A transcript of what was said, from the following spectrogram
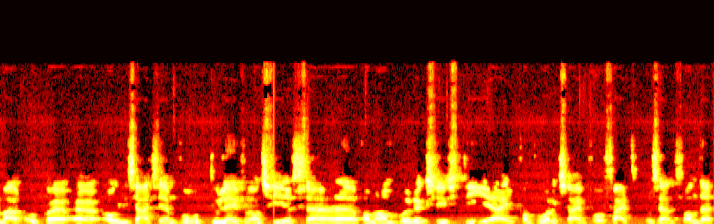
maar ook organisaties en bijvoorbeeld toeleveranciers hè, van handproducties die eigenlijk verantwoordelijk zijn voor 50% van de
